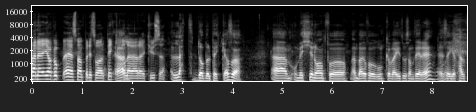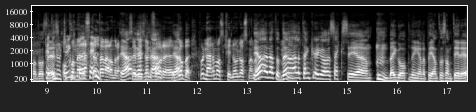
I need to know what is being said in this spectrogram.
Men eh, Jakob, jeg er spent på ditt svar. Pikk Ja. eller eh, kuse? Lett dobbel pikk, altså. Um, om ikke noe annet for, enn bare for å runke begge to samtidig. er sikkert helt fantastisk. Og komme rett etter hverandre. Ja, så det blir sånn du ja, får uh, ja. Du får nærme oss kvinneorgasmen. Ja, nettopp. Det, Mm. eller tenker jeg å ha sex i uh, begge åpningene på jenter samtidig.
